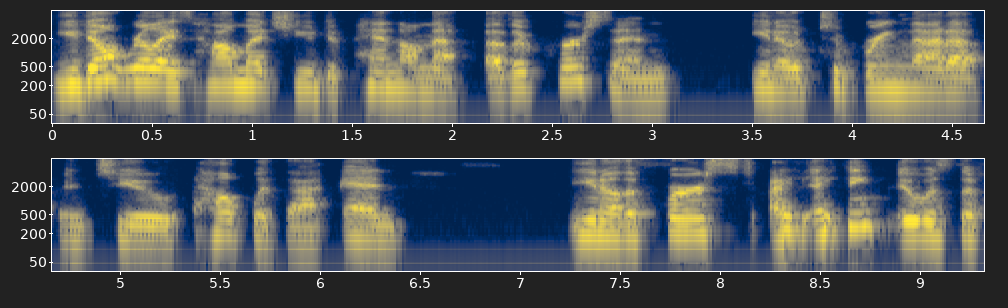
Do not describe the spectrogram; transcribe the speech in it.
you don't realize how much you depend on that other person you know to bring that up and to help with that and you know the first i, I think it was the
